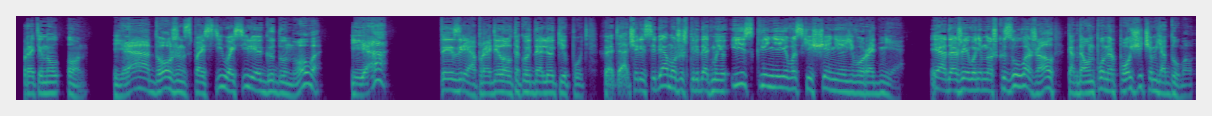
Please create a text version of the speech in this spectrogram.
— протянул он. «Я должен спасти Василия Годунова? Я?» Ты зря проделал такой далекий путь, хотя через себя можешь передать мое искреннее восхищение его родне. Я даже его немножко зауважал, когда он помер позже, чем я думал.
